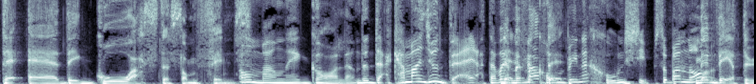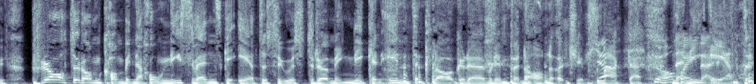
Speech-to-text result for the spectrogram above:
det är det godaste som finns. Om man är galen. Det där kan man ju inte äta. Vad Nej, är det för Madde- kombination chips och banan? Men vet du, pratar om kombination, ni svenskar äter surströmming, ni kan inte klaga över en banan och chipsmacka Ja, när ni där. äter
